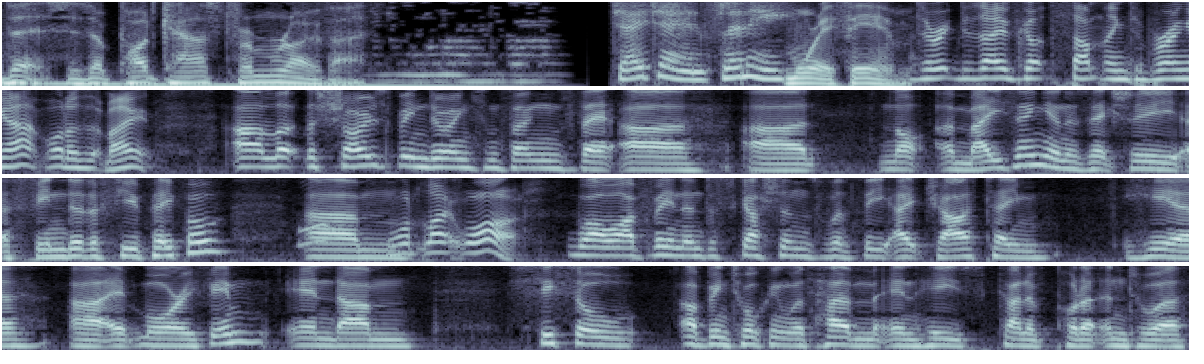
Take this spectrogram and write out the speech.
This is a podcast from ROVA. JJ and Flynny. More FM. Director Dave's got something to bring up. What is it, mate? Uh, look, the show's been doing some things that are, are not amazing and has actually offended a few people. Um, What, like what? well, I've been in discussions with the HR team here uh, at More FM, and um, Cecil, I've been talking with him, and he's kind of put it into a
